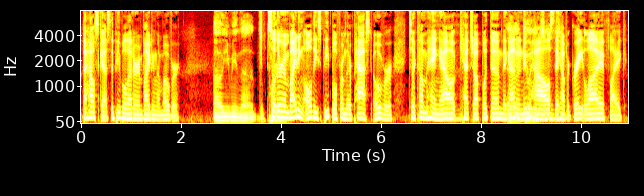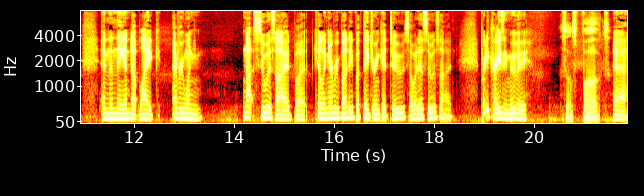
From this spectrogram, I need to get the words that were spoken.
the house guests, the people that are inviting them over. Oh, you mean the, the So they're party? inviting all these people from their past over to come hang out, catch up with them. They got And a new kill house, themselves? they have a great life, like and then they end up like everyone not suicide, but killing everybody, but they drink it too, so it is suicide. Pretty crazy movie. sounds fucked. Yeah.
